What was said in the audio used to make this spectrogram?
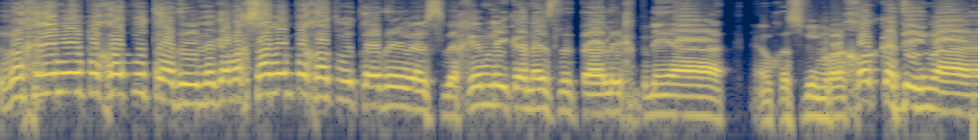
ואחרים היו פחות מוטרדים, וגם עכשיו הם פחות מוטרדים, הם שמחים להיכנס לתהליך בנייה, הם חושבים רחוק קדימה.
